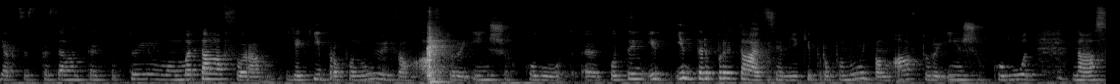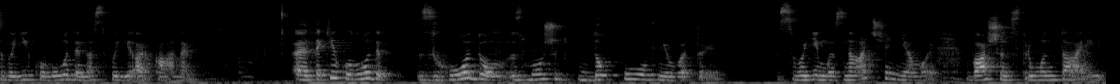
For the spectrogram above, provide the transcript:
як це сказати, по тим метафорам, які пропонують вам автори інших колод, е, по тим інтерпретаціям, які пропонують вам автори інших колод на свої колоди, на свої аркани. Е, Такі колоди згодом зможуть доповнювати своїми значеннями ваш інструментарій.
